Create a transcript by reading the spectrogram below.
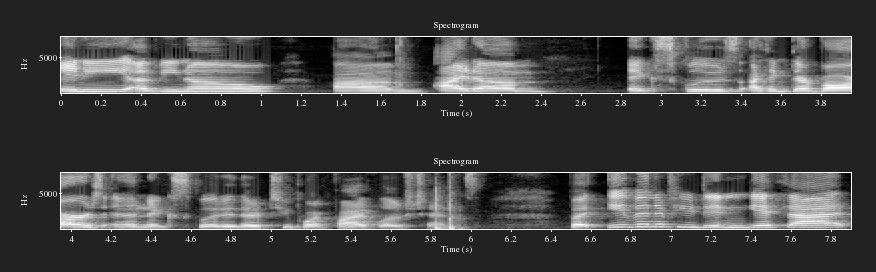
any Aveeno um, item excludes I think their bars and then excluded their 2.5 lotions. But even if you didn't get that,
